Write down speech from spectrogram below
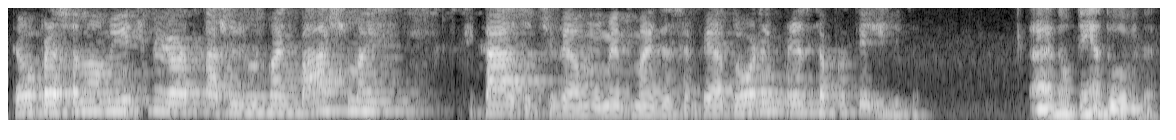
Então, operacionalmente, melhor taxa de juros mais baixa, mas se caso tiver um momento mais desafiador, a empresa está protegida. Ah, não tenha dúvida.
